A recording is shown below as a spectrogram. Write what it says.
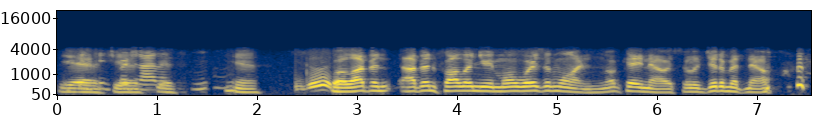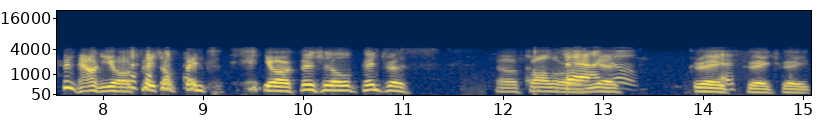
Yes, Vintage yes, Virgin yes. Islands. Mhm. Yeah. Good. Well, I've been I've been following you in more ways than one. Okay, now it's legitimate now. now you're official pin, your official Pinterest uh, follower. Yeah, I yes, know. Great, Yes. great, great.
